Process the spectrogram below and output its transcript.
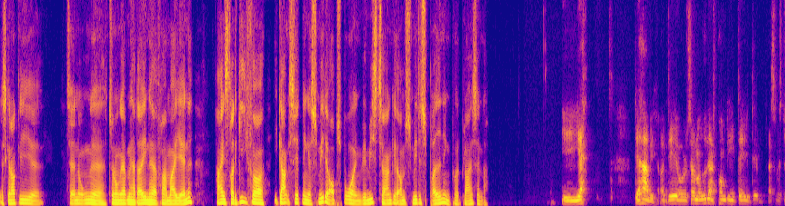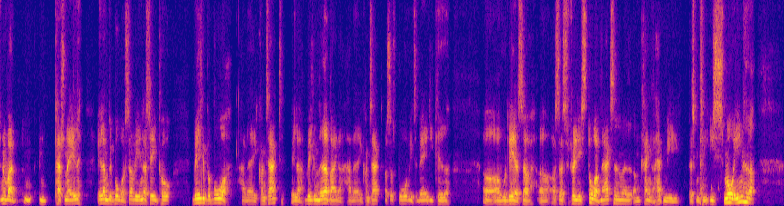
jeg skal nok lige tage nogle, tage nogle af dem her. Der er en her fra Marianne, har en strategi for igangsætning af smitteopsporing ved mistanke om smittespredning på et plejecenter? Ja, det har vi, og det er jo så med udgangspunkt i, det, det, altså hvis det nu var en personale eller en beboer, så er vi inde og se på, hvilke beboere har været i kontakt, eller hvilke medarbejdere har været i kontakt, og så sporer vi tilbage i de kæder og, og vurderer så, og, og så selvfølgelig stor opmærksomhed omkring at have dem i, hvad skal man sige, i små enheder,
